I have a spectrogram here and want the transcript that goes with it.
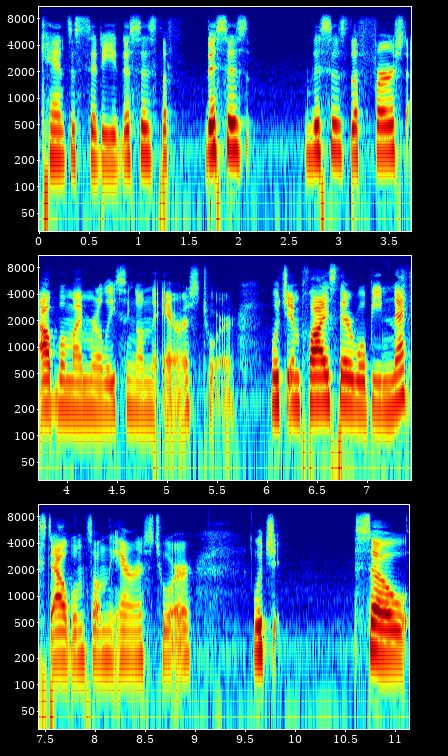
Kansas City, "This is the this is this is the first album I'm releasing on the Eras tour," which implies there will be next albums on the Eras tour, which so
